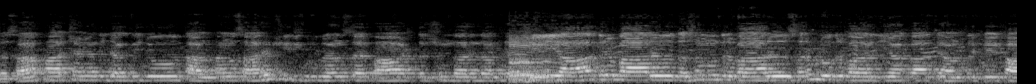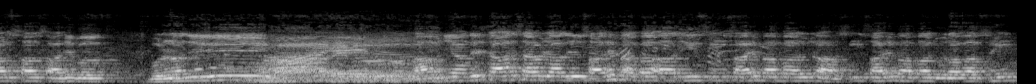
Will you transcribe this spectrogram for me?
ਦਸਾਂ ਪਾਤਸ਼ਾਹਾਂ ਦੀ ਜੋ ਧੰਨ ਧੰਨ ਸਾਹਿਬ ਸ੍ਰੀ ਗੁਰੂ ਗ੍ਰੰਥ ਸਾਹਿਬ ਪਾਠ ਦਰਸ਼ਨਦਾਰ ਦਾ ਸ੍ਰੀ ਆਦ ਦਰਬਾਰ ਦਸਮ ਦਰਬਾਰ ਸਰਬ ਲੋ ਦਰਬਾਰ ਜੀਆਂ ਕਾ ਧਿਆਨ ਕਰਕੇ ਖਾਲਸਾ ਸਾਹਿਬ। ਬੋਲਣਾ ਜੀ। ਵਾਹਿਗੁਰੂ। ਆਪ ਜੀਆਂ ਦੇ ਚਾਰ ਸਾਹਿਬਜ਼ਾਦੇ ਸਾਹਿਬ ਬਾਬਾ ਆਜੀਤ ਸਿੰਘ ਸਾਹਿਬ ਬਾਬਾ ਜੁਝਾਰ ਸਿੰਘ ਸਾਹਿਬ ਬਾਬਾ ਜੋਰਾਵਰ ਸਿੰਘ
